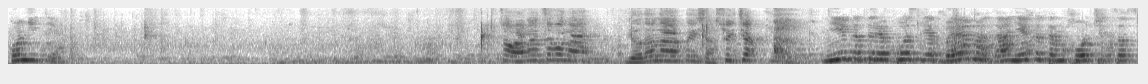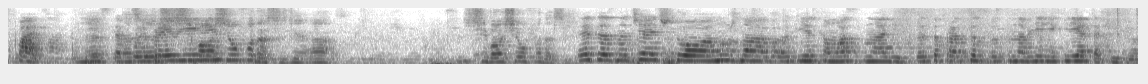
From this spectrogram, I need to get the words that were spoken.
Помните? Некоторые после БЭМа, да, некоторым хочется спать. Есть э, такое проявление. Это означает, что нужно клеткам восстановиться. Это процесс восстановления клеток идет.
